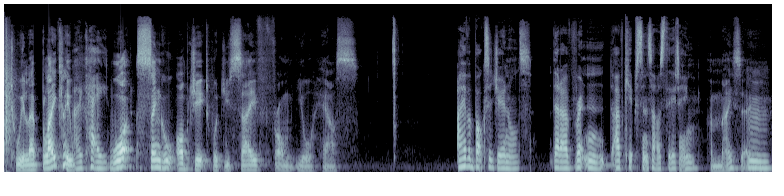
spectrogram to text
Twila Blakely. Okay. What single object would you save from your house? I have a box of journals that I've written, I've kept since I was 13. Amazing.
